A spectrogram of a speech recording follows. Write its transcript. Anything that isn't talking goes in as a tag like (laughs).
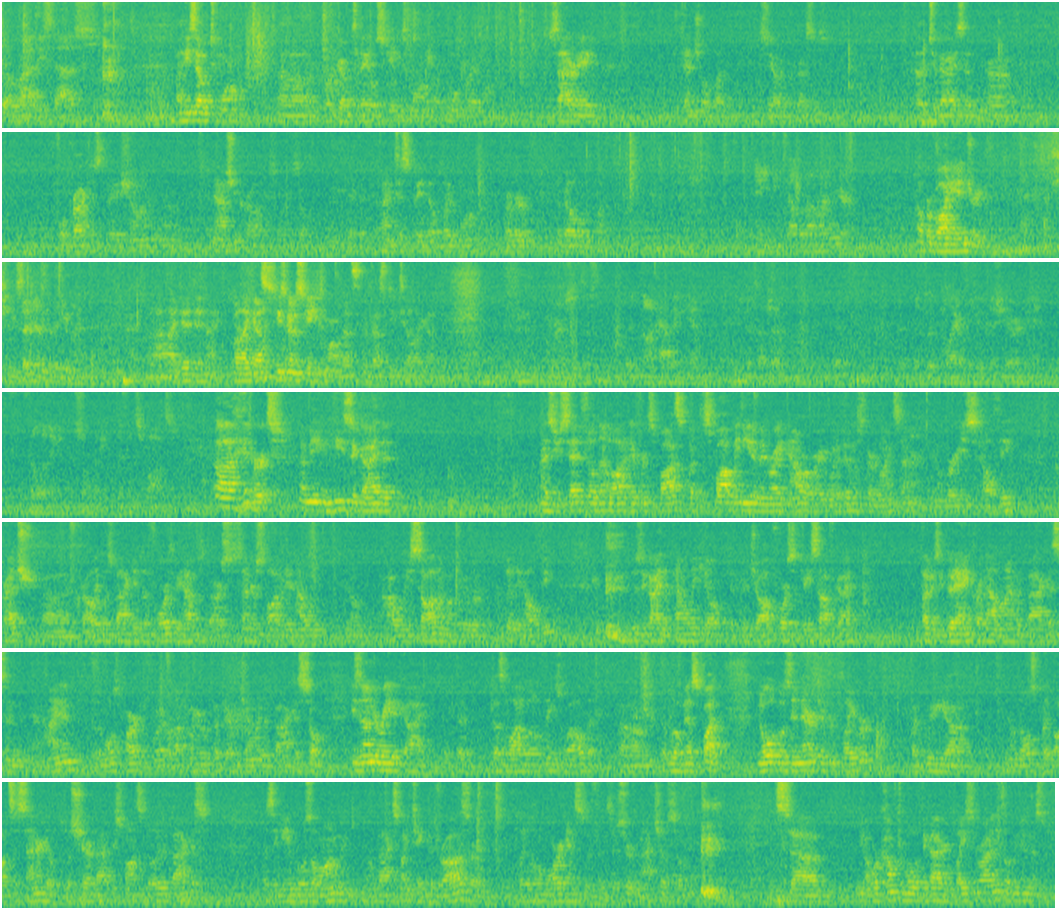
the Riley status? Uh, he's out tomorrow. Uh, out today, will skate tomorrow, but won't play tomorrow. Saturday, potential, but see how it progresses. The other two guys that, uh, full practice today, Sean and uh, Nash and Kuraly, so, so I anticipate they'll play tomorrow, or they're available to play. Any details about Riley or? Upper body injury. (laughs) You said yesterday you. Uh, I did, didn't I? Well, I guess he's gonna skate tomorrow, that's the best detail I got. Not having him, he's been such a, a good player for you this year, and filling in so many different spots. Uh, it hurts. I mean, he's a guy that, as you said, filled in a lot of different spots, but the spot we need him in right now, or where he would have been, was third line center. You know, Birdie's healthy, Kretsch, uh, if Kuraly goes back into the fourth, we have our center slotted in how we, you know, how we saw them when we were completely healthy. (clears throat) There's a guy in the penalty kill, did a good job for us, a face-off guy. Thought he was a good anchor on that line with Backes and and Heinen for the most part, whatever left winger we put there, but generally with Backes. So he's an underrated guy that, that does a lot of little things well that, um, that we'll miss. But Noel goes in there, different flavor, but we, uh, you know, Noel's played lots of center. He'll, he'll share that responsibility with Backes. As the game goes along, we, you know, Backes might take the draws or play a little more against if there's certain matchups. So it's, uh, you know, we're comfortable with the guy replacing Riley, but we do him.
